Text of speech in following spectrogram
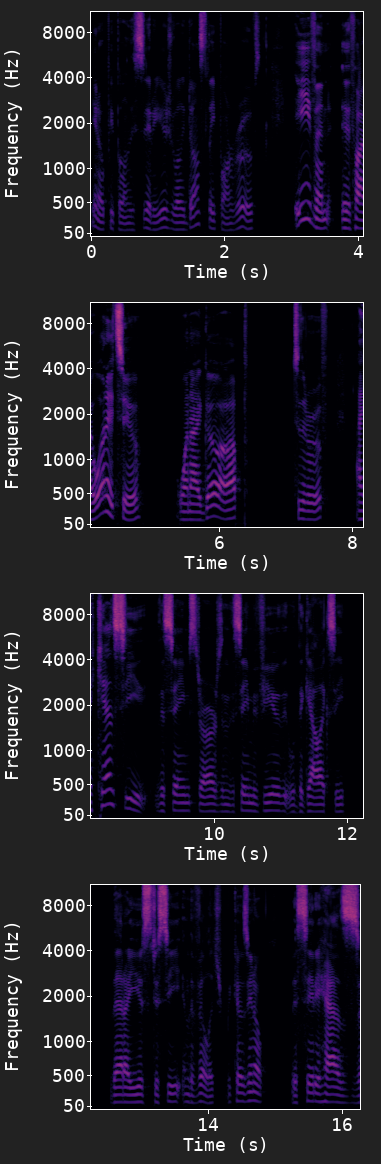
you know, people in the city usually don't sleep on roofs. Even if I wanted to, when I go up to the roof, I can see the same stars and the same view th- with the galaxy that I used to see in the village because, you know, the city has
